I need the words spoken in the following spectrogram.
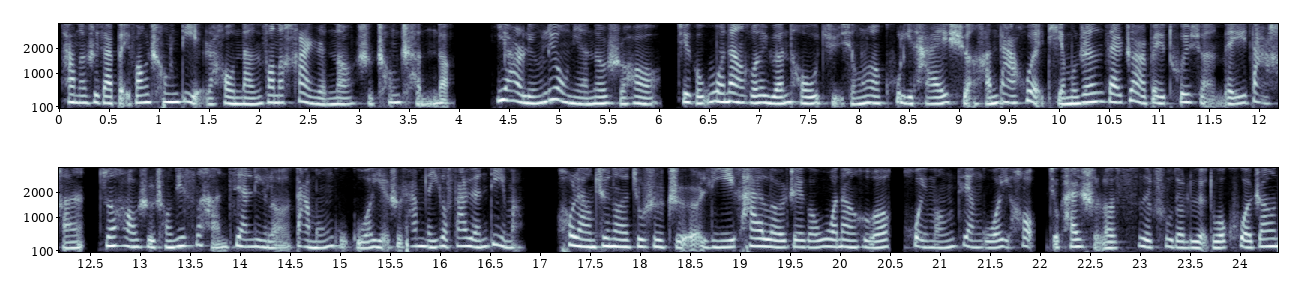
他呢是在北方称帝，然后南方的汉人呢是称臣的。一二零六年的时候，这个沃难河的源头举行了库里台选韩大会，铁木真在这儿被推选为大汗，尊号是成吉思汗，建立了大蒙古国，也是他们的一个发源地嘛。后两句呢，就是指离开了这个沃难河会盟建国以后，就开始了四处的掠夺扩张，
